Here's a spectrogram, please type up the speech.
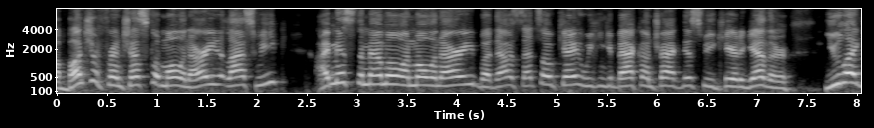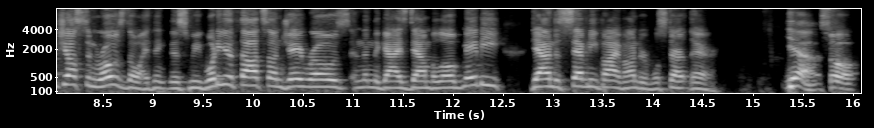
a bunch of Francesco Molinari last week. I missed the memo on Molinari, but that's that's okay. We can get back on track this week here together. You like Justin Rose though, I think this week. What are your thoughts on Jay Rose and then the guys down below? Maybe down to 7,500. We'll start there. Yeah. So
